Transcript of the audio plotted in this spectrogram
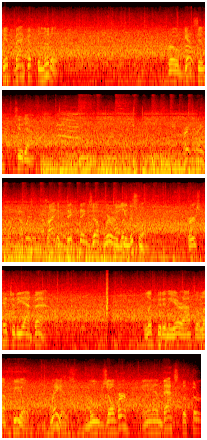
Hit back up the middle. Throw gets him. Two down. Trying to pick things up where he in this one. First pitch of the at-bat. Lifted in the air out to left field. Reyes moves over, and that's the third.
